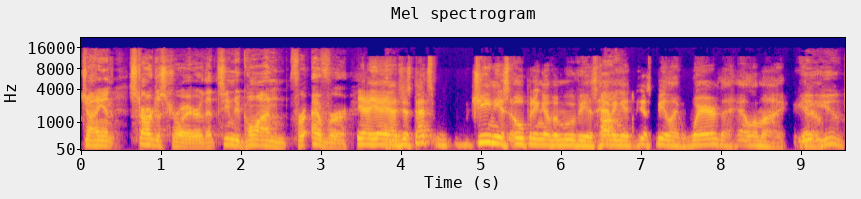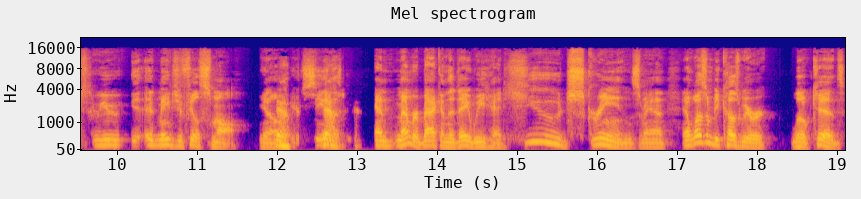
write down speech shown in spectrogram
Giant star destroyer that seemed to go on forever. Yeah, yeah, yeah. And- Just that's genius opening of a movie is having Oh. it just be like, where the hell am I? You know? You, you you it made you feel small. You know, Yeah. you're seeing Yeah. this. And remember, back in the day, we had huge screens, man. And it wasn't because we were little kids.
